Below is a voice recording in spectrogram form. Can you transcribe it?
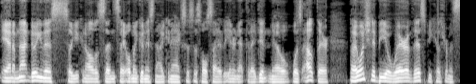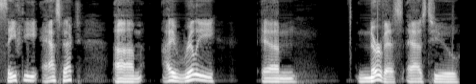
And I'm not doing this so you can all of a sudden say, oh my goodness, now I can access this whole side of the internet that I didn't know was out there. But I want you to be aware of this because from a safety aspect, um, I really am nervous as to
